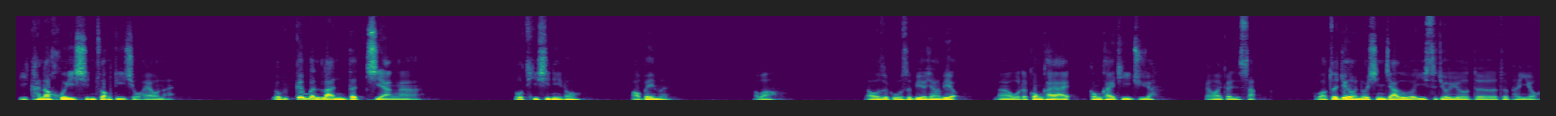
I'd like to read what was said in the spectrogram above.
比看到彗星撞地球还要难。我根本懒得讲啊，都提醒你喽，宝贝们，好不好？那我是股市比尔强的 Bill，那我的公开公开 TG 啊，赶快跟上。好吧，最近有很多新加入的一四九九的这朋友，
